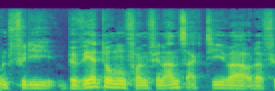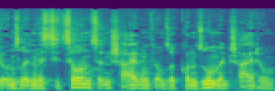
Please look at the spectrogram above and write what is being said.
Und für die Bewertungen von Finanzaktiva oder für unsere Investitionsentscheidungen, für unsere Konsumentscheidungen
